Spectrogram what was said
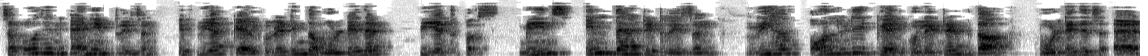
suppose in any iteration, if we are calculating the voltage at pth bus, means in that iteration we have already calculated the voltages at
